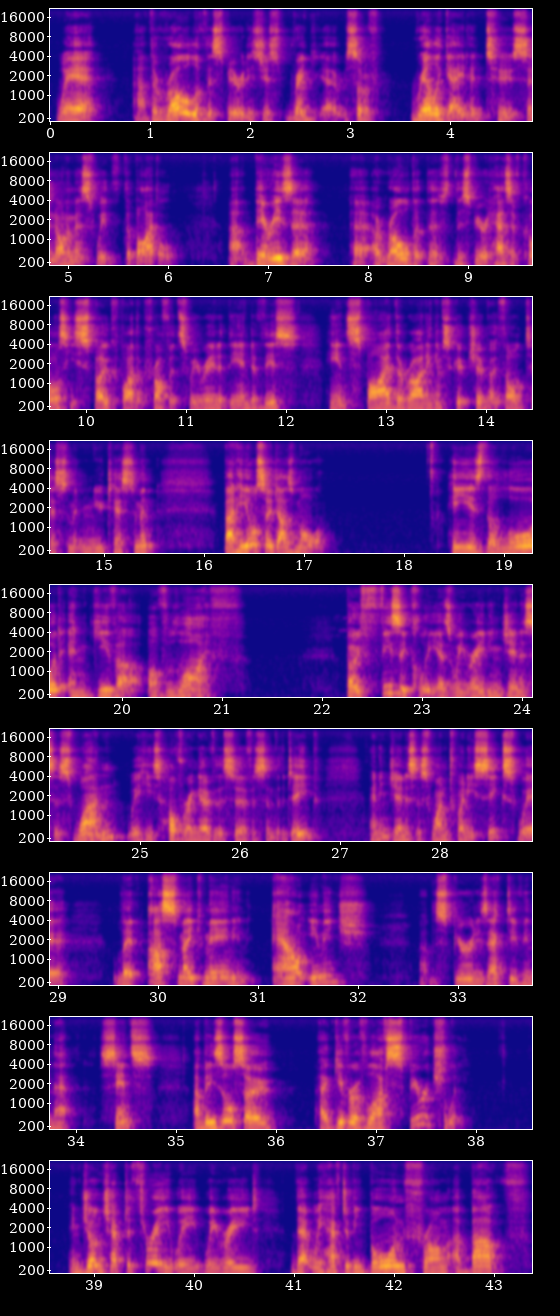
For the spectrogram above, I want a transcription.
where uh, the role of the Spirit is just reg- uh, sort of relegated to synonymous with the Bible. Uh, there is a, a role that the, the Spirit has, of course. He spoke by the prophets, we read at the end of this. He inspired the writing of Scripture, both Old Testament and New Testament. But he also does more. He is the Lord and giver of life. Both physically, as we read in Genesis 1, where he's hovering over the surface of the deep, and in Genesis 1:26, where let us make man in our image. Uh, the Spirit is active in that sense, uh, but he's also a giver of life spiritually. In John chapter 3, we, we read that we have to be born from above,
